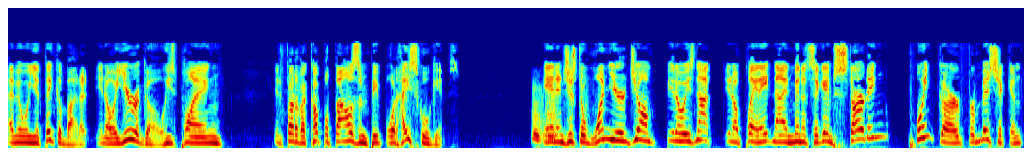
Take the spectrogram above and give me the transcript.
I mean, when you think about it, you know, a year ago he's playing in front of a couple thousand people at high school games, mhm. and in just a one-year jump, you know, he's not, you know, playing eight nine minutes a game, starting point guard for Michigan,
